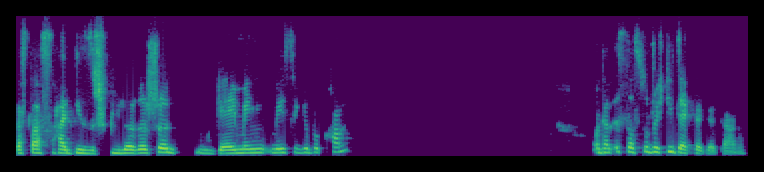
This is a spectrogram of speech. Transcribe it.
dass das halt dieses spielerische, Gaming-mäßige bekommt. Und dann ist das so durch die Decke gegangen.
